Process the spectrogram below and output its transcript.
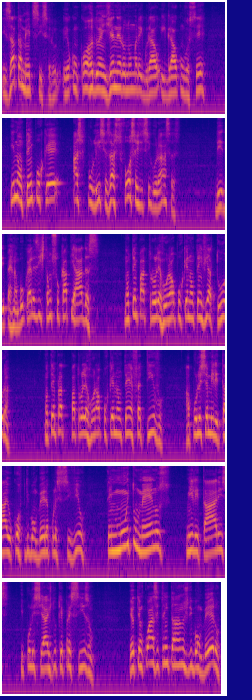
Exatamente, Cícero. Eu concordo em gênero, número e grau, e grau com você. E não tem porque as polícias, as forças de segurança de, de Pernambuco, elas estão sucateadas. Não tem patrulha rural porque não tem viatura. Não tem patrulha rural porque não tem efetivo. A polícia militar e o corpo de bombeiro e a polícia civil tem muito menos militares e policiais do que precisam. Eu tenho quase 30 anos de bombeiro,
